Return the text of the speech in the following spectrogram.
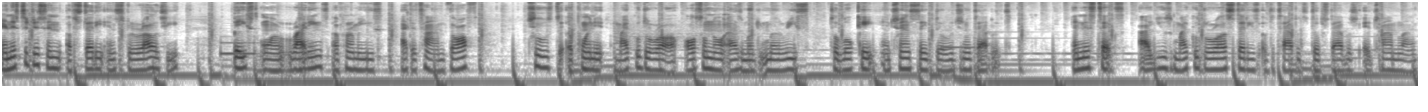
In this tradition of study and spirituality, based on writings of Hermes at the time, Thoth chose to appointed Michael Doreal, also known as Maurice, to locate and translate the original tablets. In this text, I use Michael Doreal's studies of the tablets to establish a timeline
